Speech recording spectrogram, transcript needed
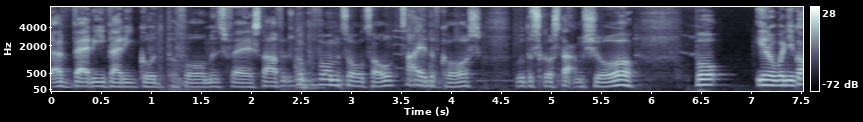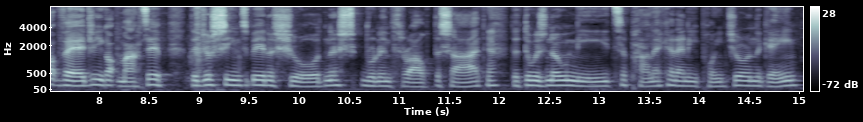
a very, very good performance first half. It was a good performance all told. Tired, of course. We'll discuss that, I'm sure. But you know, when you got Virgil, you got Matip, there just seemed to be an assuredness running throughout the side that there was no need to panic at any point during the game.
